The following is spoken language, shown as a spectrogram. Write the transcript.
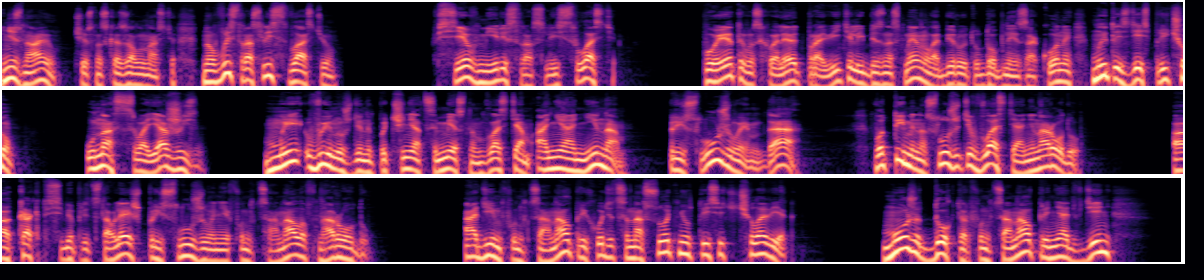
Не знаю, честно сказала Настя, но вы срослись с властью. Все в мире срослись с властью. Поэты восхваляют правителей, бизнесмены лоббируют удобные законы. Мы-то здесь при чем? У нас своя жизнь. Мы вынуждены подчиняться местным властям, а не они нам. Прислуживаем, да. Вот именно, служите власти, а не народу. А как ты себе представляешь прислуживание функционалов народу? Один функционал приходится на сотню тысяч человек. Может доктор-функционал принять в день,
